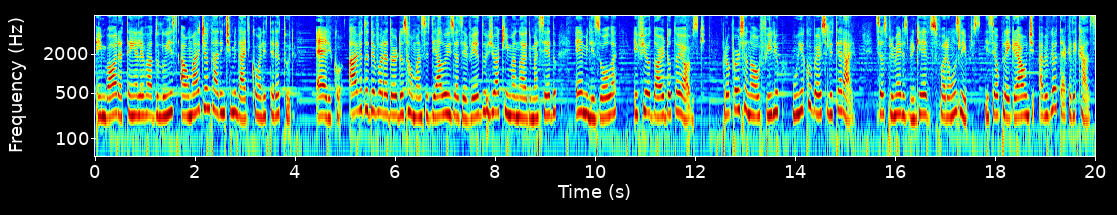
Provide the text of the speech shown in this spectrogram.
embora tenha levado Luiz a uma adiantada intimidade com a literatura. Érico, ávido devorador dos romances de Aloysio Azevedo, Joaquim Manuel de Macedo, Emily Zola e Fyodor Dostoiévski, proporcionou ao filho um rico berço literário. Seus primeiros brinquedos foram os livros, e seu playground a biblioteca de casa.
